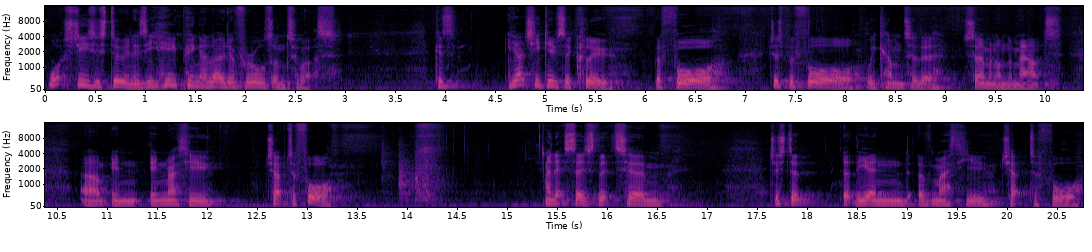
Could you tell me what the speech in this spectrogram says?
what's Jesus doing? Is he heaping a load of rules onto us? Because he actually gives a clue before, just before we come to the Sermon on the Mount um, in, in Matthew chapter 4. And it says that um, just at, at the end of Matthew chapter 4,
